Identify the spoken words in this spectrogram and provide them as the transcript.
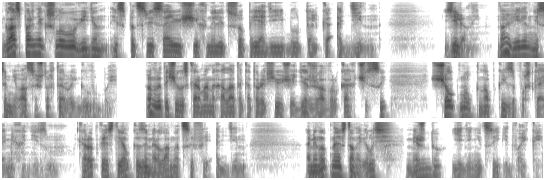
Глаз парня, к слову, виден из-под свисающих на лицо прядей был только один — зеленый. Но Аверин не сомневался, что второй — голубой. Он вытащил из кармана халата, который все еще держал в руках, часы, щелкнул кнопкой, запуская механизм. Короткая стрелка замерла на цифре один, а минутная остановилась между единицей и двойкой.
